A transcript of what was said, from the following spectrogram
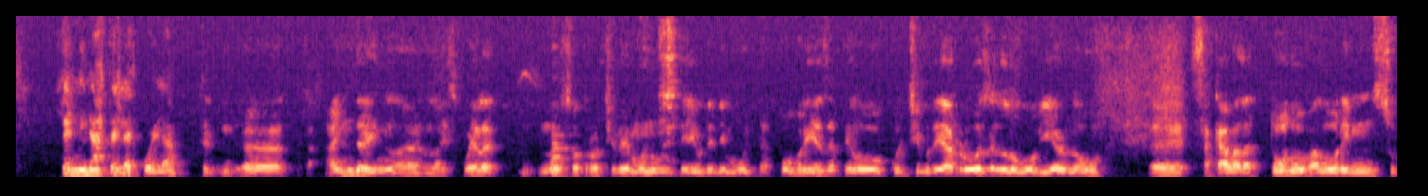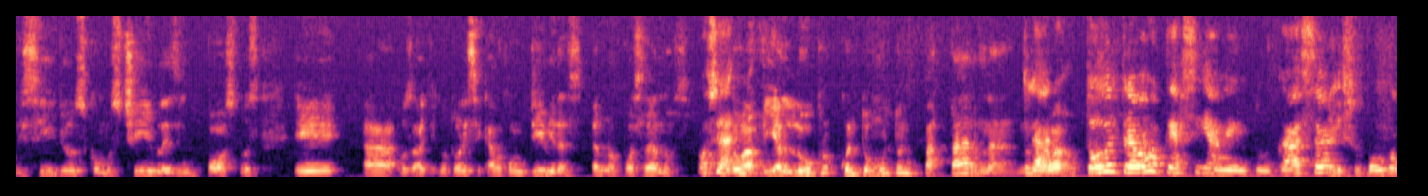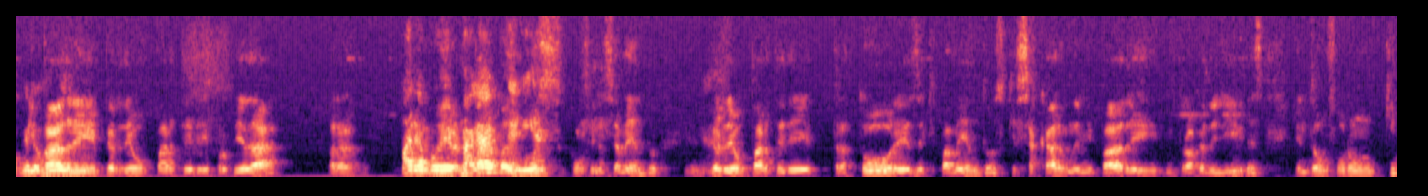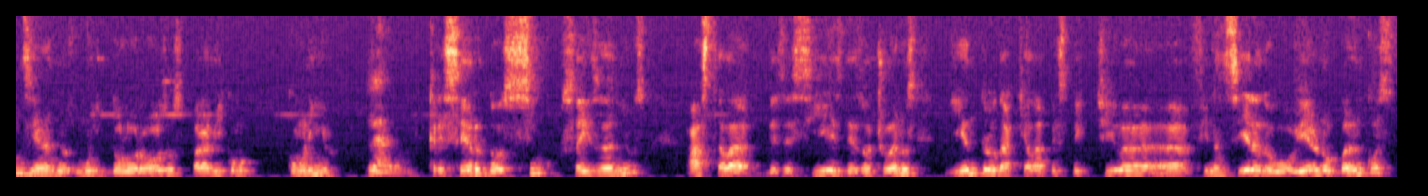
Terminaste la escuela. Eh, ainda na, na escola, nós tivemos um período de muita pobreza pelo cultivo de arroz. O governo eh, sacava lá todo o valor em subsídios, combustíveis, impostos e ah, os agricultores ficavam com dívidas ano após ano. O sea, Não havia lucro, quanto muito empatar na, no claro, trabalho. todo el trabajo que hacían en tu casa Sí. supongo que los padre perdeu parte de propriedade para para poder governo, pagar para bancos com financiamento. perdeu parte de tratores, equipamentos que sacaram de meu padre em troca de dívidas. Então foram 15 anos muito dolorosos para mim como como niño. Claro. Crescer dos 5, 6 anos hasta la 16, 18 anos dentro daquela perspectiva ah, financeira do governo, bancos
